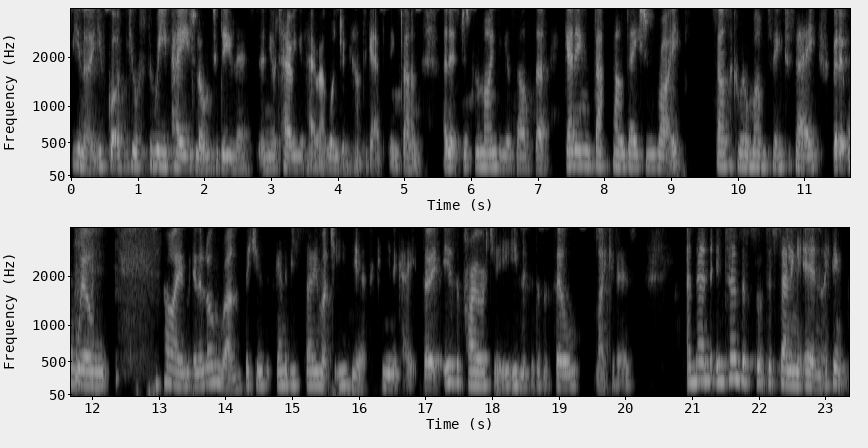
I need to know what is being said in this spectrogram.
you know, you've got your three page long to do list and you're tearing your hair out wondering how to get everything done. And it's just reminding yourself that getting that foundation right sounds like a real mum thing to say, but it will time in the long run because it's going to be so much easier to communicate. So it is a priority, even if it doesn't feel like it is. And then in terms of sort of selling it in, I think,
